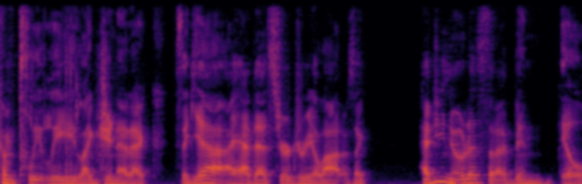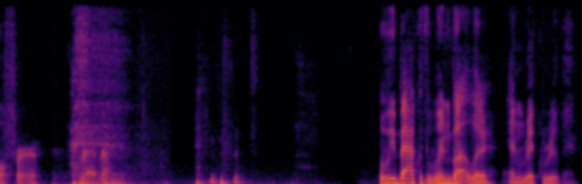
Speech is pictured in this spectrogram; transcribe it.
completely like genetic. It's like, Yeah, I had that surgery a lot. I was like, Have you noticed that I've been ill for forever? We'll be back with Win Butler and Rick Rubin.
